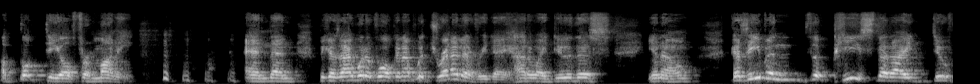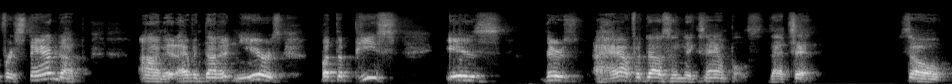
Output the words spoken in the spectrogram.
a book deal for money. and then, because I would have woken up with dread every day. How do I do this? You know, because even the piece that I do for stand up on it, I haven't done it in years, but the piece is there's a half a dozen examples. That's it. So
